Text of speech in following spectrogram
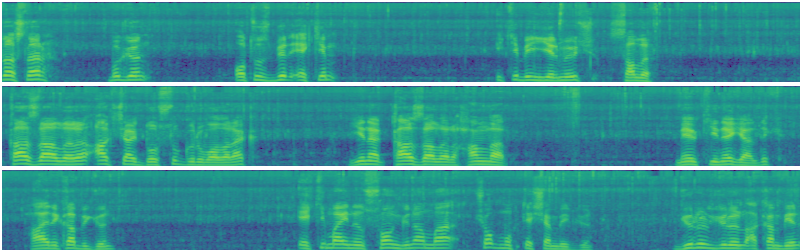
dostlar, bugün 31 Ekim 2023 Salı. Kaz Dağları Akçay Dostluk Grubu olarak yine Kaz Dağları Hanlar mevkiine geldik. Harika bir gün. Ekim ayının son günü ama çok muhteşem bir gün. Gürül gürül akan bir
